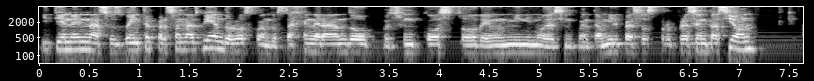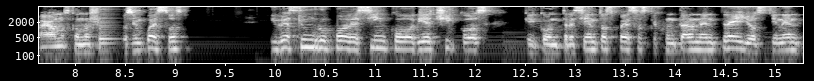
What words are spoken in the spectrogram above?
y tienen a sus 20 personas viéndolos cuando está generando pues un costo de un mínimo de 50 mil pesos por presentación, pagamos con nuestros impuestos, y ves que un grupo de 5 o 10 chicos que con 300 pesos que juntaron entre ellos tienen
